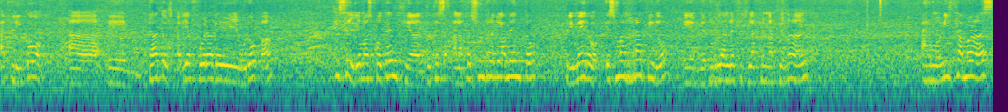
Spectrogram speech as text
aplicó a datos que había fuera de Europa y se le dio más potencia. Entonces, al hacerse un reglamento, primero es más rápido en meter la legislación nacional, armoniza más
